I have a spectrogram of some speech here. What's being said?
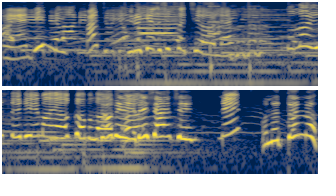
Beğendin mi? Bak yürürken ışık saçıyorlar. İstediğim ayakkabılar. Tabii ebe sensin. Ne? Unuttun mu?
